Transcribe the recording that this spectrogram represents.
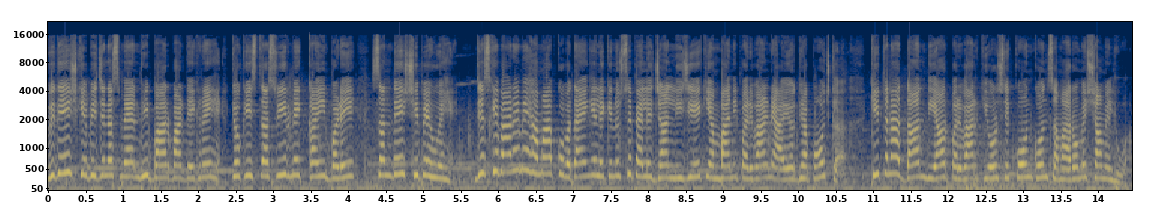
विदेश के बिजनेसमैन भी बार बार देख रहे हैं क्योंकि इस तस्वीर में कई बड़े संदेश छिपे हुए हैं। जिसके बारे में हम आपको बताएँगे लेकिन उससे पहले जान लीजिए कि अंबानी परिवार ने अयोध्या पहुंचकर कितना दान दिया और परिवार की ओर से कौन कौन समारोह में शामिल हुआ?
